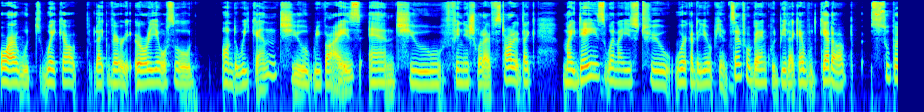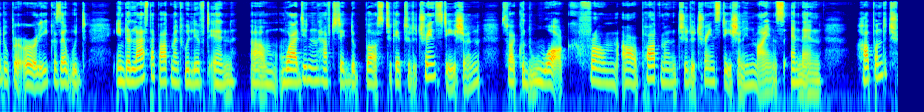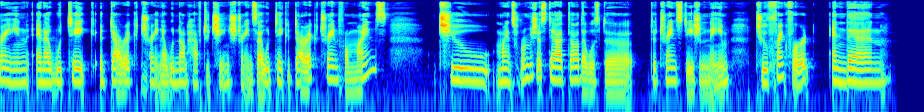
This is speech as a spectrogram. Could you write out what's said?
Or I would wake up like very early also on the weekend to revise and to finish what I've started. Like my days when I used to work at the European Central Bank would be like I would get up super duper early because I would, in the last apartment we lived in, um, where I didn't have to take the bus to get to the train station, so I could walk from our apartment to the train station in Mainz and then hop on the train and I would take a direct train. I would not have to change trains. I would take a direct train from Mainz to Mainz Römisches Theater, that was the, the train station name, to Frankfurt. And then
